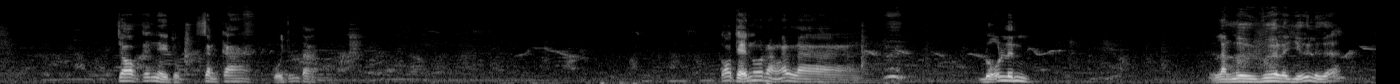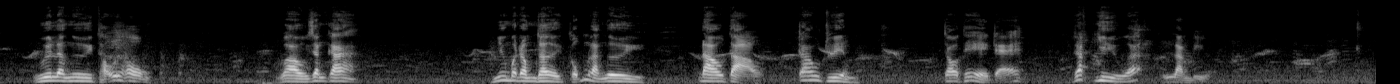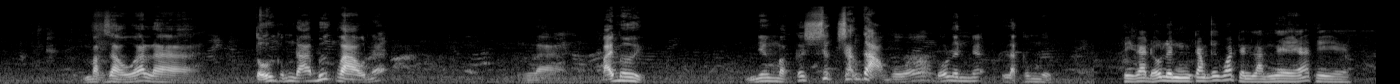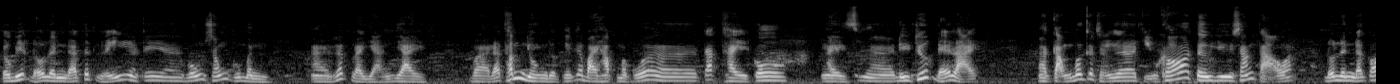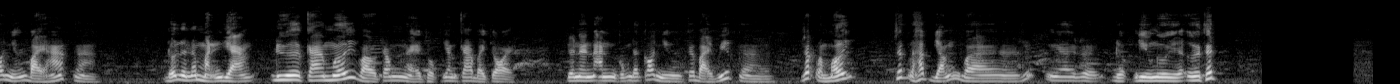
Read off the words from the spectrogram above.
cho cái nghệ thuật dân ca của chúng ta. Có thể nói rằng là Đỗ Linh là người vừa là giữ lửa vừa là người thổi hồn vào dân ca. Nhưng mà đồng thời cũng là người đào tạo trao truyền cho thế hệ trẻ rất nhiều á làm điều. Mặc dầu á là tuổi cũng đã bước vào đó là 70 nhưng mà cái sức sáng tạo của Đỗ Linh á, là không ngừng. Thì ra Đỗ Linh trong cái quá trình làm nghề á, thì tôi biết Đỗ Linh đã tích lũy cái ờ, vốn sống của mình à, rất là dạng dày và đã thấm nhuần được những cái bài học mà của ờ, các thầy cô ngày ờ, đi trước để lại. À, cộng với cái sự chịu khó tư duy sáng tạo á, Đỗ Linh đã có những bài hát à, Đỗ Linh đã mạnh dạn đưa ca mới vào trong nghệ thuật dân ca bài tròi cho nên anh cũng đã có nhiều cái bài viết à, rất là mới rất là hấp dẫn và rất, được nhiều người ưa thích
